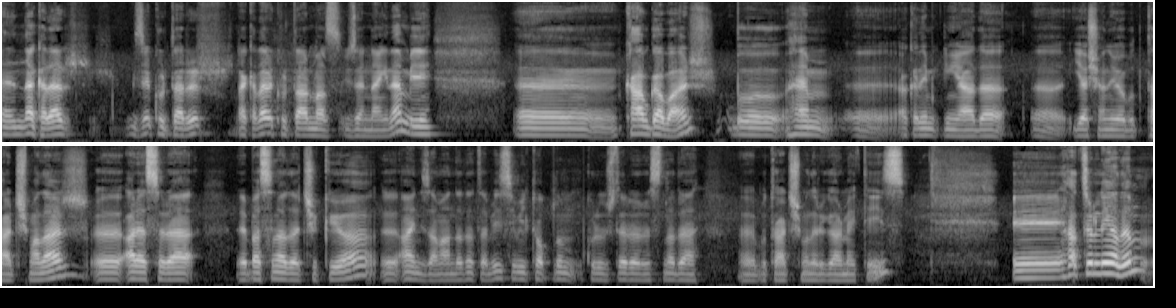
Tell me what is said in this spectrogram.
E, ne kadar bizi kurtarır, ne kadar kurtarmaz üzerinden giden bir e, kavga var. Bu hem e, akademik dünyada e, yaşanıyor bu tartışmalar. E, ara sıra e, basına da çıkıyor. E, aynı zamanda da tabii sivil toplum kuruluşları arasında da e, bu tartışmaları görmekteyiz. E, hatırlayalım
